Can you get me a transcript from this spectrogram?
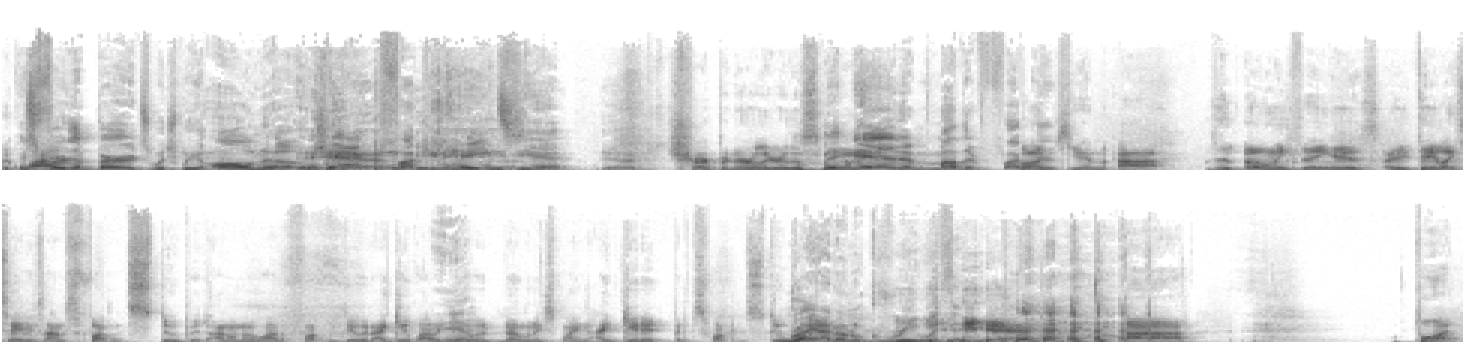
Like is why? for the birds, which we all know Jack fucking hates. Yeah. Yeah, chirping earlier this morning. yeah, the motherfuckers. Fucking, uh, the only thing is, uh, daylight savings time is fucking stupid. I don't know why the fuck we do it. I get why we Yeah. do it. No one explained. I get it, but it's fucking stupid. Right, I don't agree with it. yeah. uh, but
